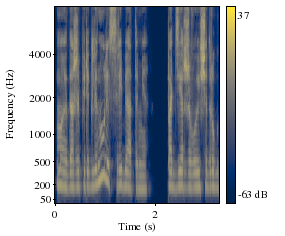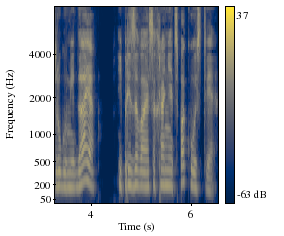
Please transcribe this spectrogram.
мы даже переглянулись с ребятами, поддерживающе друг другу мигая и призывая сохранять спокойствие.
